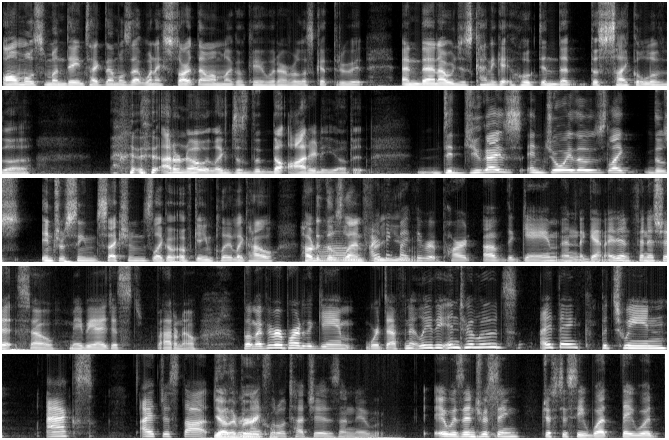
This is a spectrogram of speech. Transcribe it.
almost mundane tech demos that when I start them, I'm like, okay, whatever, let's get through it. And then I would just kind of get hooked in the the cycle of the I don't know, like just the, the oddity of it. Did you guys enjoy those like those interesting sections like of, of gameplay? Like how how did those Um, land for you? I think you? my favorite part of the game, and again, I didn't finish it, so maybe I just I don't know. But my favorite part of the game were definitely the interludes. I think between acts, I just thought Yeah, they're were very nice cool. little touches, and it it was interesting just to see what they would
